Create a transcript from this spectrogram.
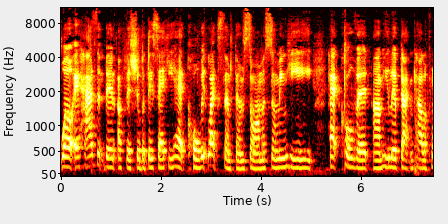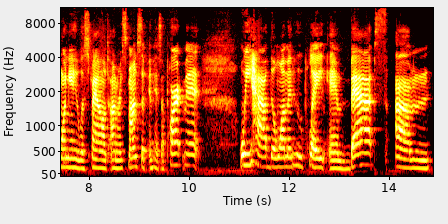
Well, it hasn't been official, but they said he had COVID-like symptoms. So I'm assuming he had COVID. Um, he lived out in California. He was found unresponsive in his apartment. We have the woman who played in BAPS. Um,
